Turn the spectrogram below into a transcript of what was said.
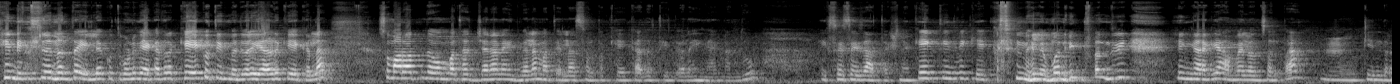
ತಿಂಡಿ ಅಂತ ಇಲ್ಲೇ ಕೂತ್ಕೊಂಡಿದ್ವಿ ಯಾಕಂದರೆ ಕೇಕು ತಿಂದ್ಬಂದ್ವಲ್ಲ ಎರಡು ಕೇಕಲ್ಲ ಸುಮಾರು ಹತ್ತು, ಒಂಬತ್ತು, ಹತ್ತು ಜನನೇ ಇದ್ವಲ್ಲ, ಮತ್ತೆಲ್ಲ ಸ್ವಲ್ಪ ಕೇಕ್ ಅದು ತಿಂದ್ವಲ್ಲ, ಹಿಂಗಾಗಿ ನಂದು ಎಕ್ಸಸೈಸ್ ಆದ ತಕ್ಷಣ. ಕೇಕ್ ತಿಂದ್ವಿ ಕೇಕ್ ತಿಂದಮೇಲೆ ಮನೆಗೆ ಬಂದ್ವಿ. ಹಿಂಗಾಗಿ ಆಮೇಲೆ ಒಂದು ಸ್ವಲ್ಪ ತಿಂದ್ರ,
